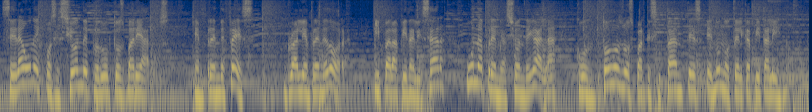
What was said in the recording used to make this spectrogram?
será una exposición de productos variados, Emprende Fest, Rally Emprendedor, y para finalizar, una premiación de gala con todos los participantes en un hotel capitalino.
